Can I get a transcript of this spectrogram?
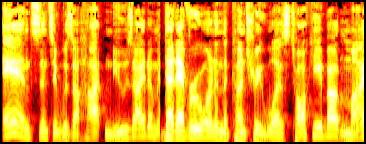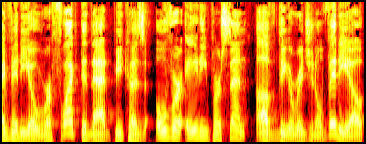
And since it was a hot news item that everyone in the country was talking about, my video reflected that because over 80% of the original video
